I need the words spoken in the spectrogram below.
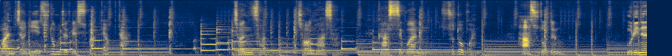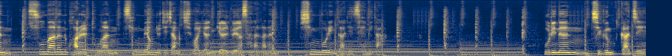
완전히 수동적일 수밖에 없다. 전선, 전화선, 가스관, 수도관, 하수도 등 우리는 수많은 관을 통한 생명 유지 장치와 연결되어 살아가는 식물 인간인 셈이다. 우리는 지금까지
